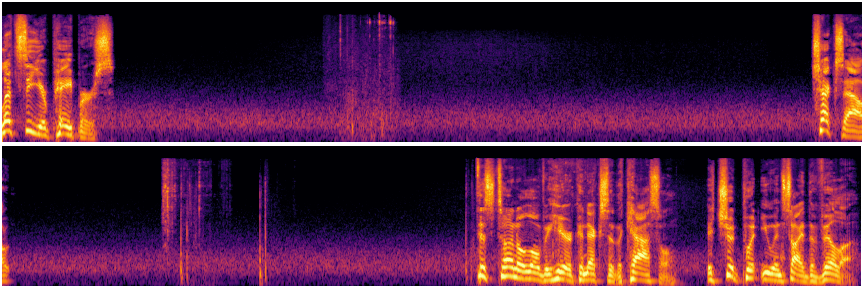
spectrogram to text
Let's see your papers. Checks out. This tunnel over here connects to the castle. It should put you inside the villa.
